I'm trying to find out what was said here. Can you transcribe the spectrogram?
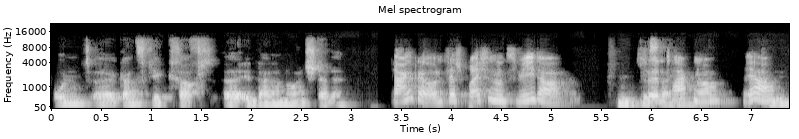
und äh, ganz viel Kraft äh, in deiner neuen Stelle. Danke und wir sprechen uns wieder. Hm, bis Schönen dahin. Tag noch. Ja. Hm.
